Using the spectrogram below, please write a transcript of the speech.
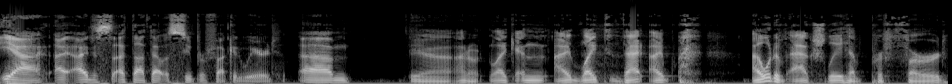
yeah i i just i thought that was super fucking weird um Yeah, I don't like, and I liked that. I, I would have actually have preferred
